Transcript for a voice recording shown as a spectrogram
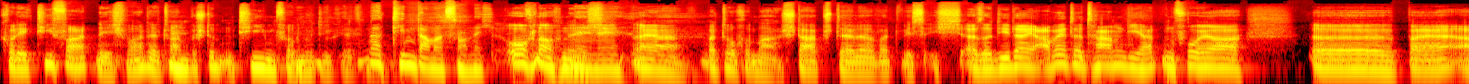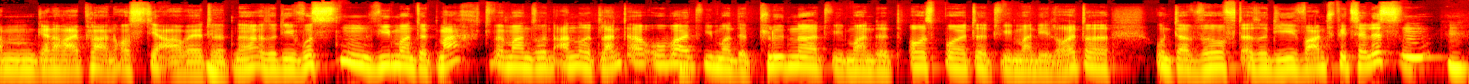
Kollektiv war es nicht, war? Das war ein bestimmtes Team, vermute ich jetzt. Na, Team damals noch nicht. Auch noch nicht. Nee, nee. Naja, was auch immer, Stabstelle, was weiß ich. Also die da gearbeitet haben, die hatten vorher äh, bei, am Generalplan Ost gearbeitet. Ne? Also die wussten, wie man das macht, wenn man so ein anderes Land erobert, wie man das plündert, wie man das ausbeutet, wie man die Leute unterwirft. Also die waren Spezialisten mhm.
